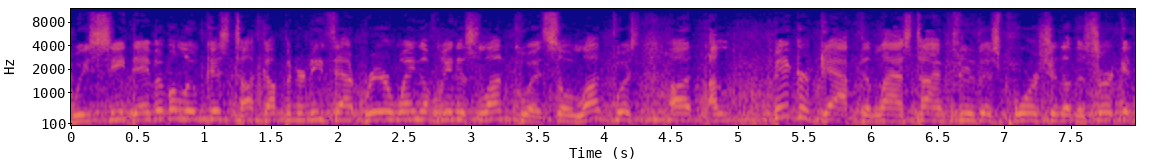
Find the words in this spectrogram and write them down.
we see David Malukas tuck up underneath that rear wing of Linus Lundqvist. So Lundqvist, uh, a bigger gap than last time through this portion of the circuit.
